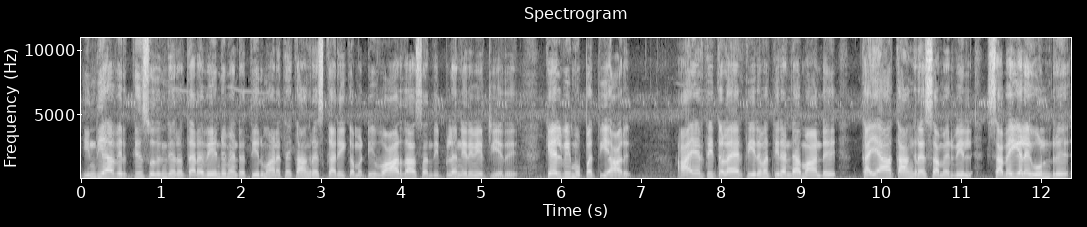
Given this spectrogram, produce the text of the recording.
இந்தியாவிற்கு சுதந்திரம் தர வேண்டும் என்ற தீர்மானத்தை காங்கிரஸ் காரிய கமிட்டி வார்தா சந்திப்பில் நிறைவேற்றியது. கேள்வி முப்பத்தி ஆறு. ஆயிரத்தி தொள்ளாயிரத்தி இருபத்தி ரெண்டாம் ஆண்டு கயா காங்கிரஸ் அமர்வில் சபைகளை ஒன்று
